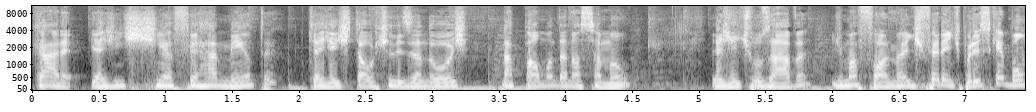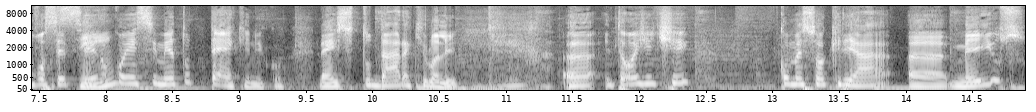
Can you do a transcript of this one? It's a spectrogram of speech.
Cara, e a gente tinha a ferramenta que a gente está utilizando hoje na palma da nossa mão. E a gente usava de uma forma diferente. Por isso que é bom você ter um conhecimento técnico, né? Estudar aquilo ali. Ah, então a gente começou a criar ah, meios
